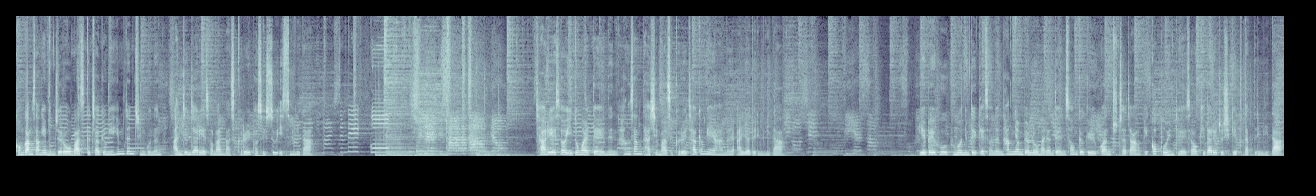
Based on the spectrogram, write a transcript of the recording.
건강상의 문제로 마스크 착용이 힘든 친구는 앉은 자리에서만 마스크를 벗을 수 있습니다. 자리에서 이동할 때에는 항상 다시 마스크를 착용해야 함을 알려드립니다. 예배 후 부모님들께서는 학년별로 마련된 성교교육관 주차장 픽업 포인트에서 기다려 주시기 부탁드립니다.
